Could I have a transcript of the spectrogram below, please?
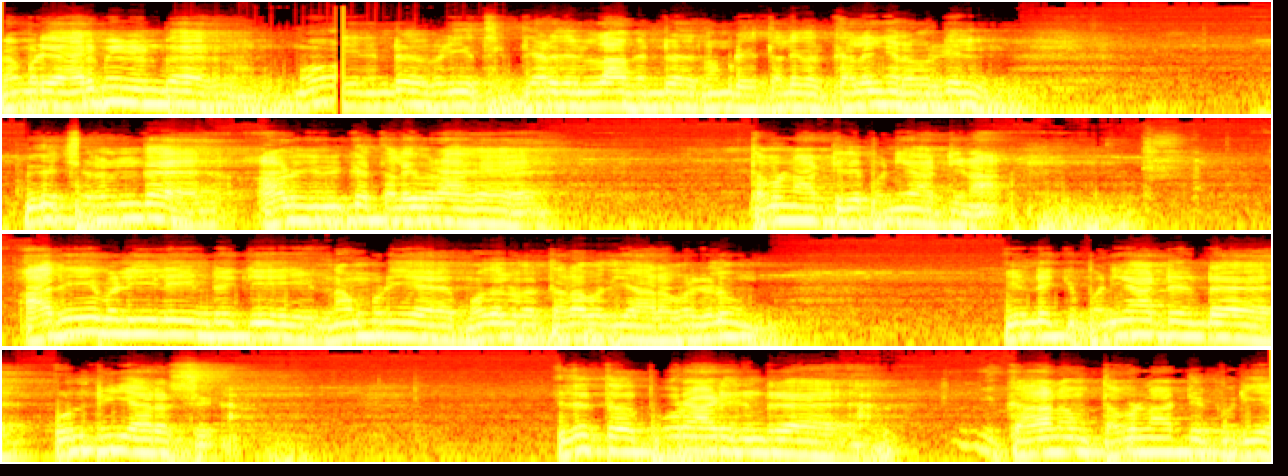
நம்முடைய அருமை நண்பர் மோடி நின்று வெளியே தேர்தல் எல்லாம் வென்ற நம்முடைய தலைவர் கலைஞர் அவர்கள் மிகச்சிறந்த ஆளுமைமிக்க தலைவராக தமிழ்நாட்டிலே பணியாற்றினார். அதே வழியிலே இன்றைக்கு நம்முடைய முதல்வர் தளபதியார் அவர்களும் இன்றைக்கு பணியாற்றுகின்ற ஒன்றிய அரசு எதிர்த்து போராடுகின்ற காலம் தமிழ்நாட்டிற்குரிய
